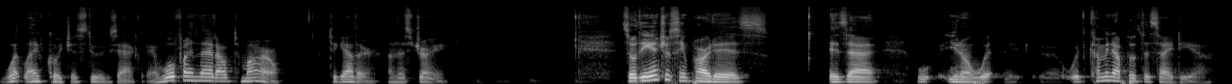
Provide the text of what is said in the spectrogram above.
what life coaches do exactly, and we'll find that out tomorrow together on this journey. So the interesting part is, is that you know with with coming up with this idea,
